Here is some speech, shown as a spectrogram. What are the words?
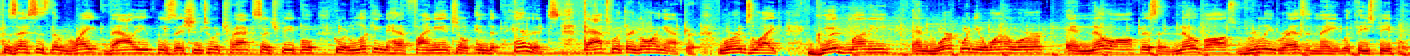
possesses the right value position to attract such people who are looking to have financial independence. That's what they're going after. Words like good money and work when you want to work and no office and no boss really resonate with these people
